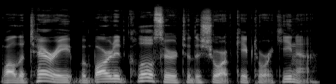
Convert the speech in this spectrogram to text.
while the Terry bombarded closer to the shore of Cape Torokina.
